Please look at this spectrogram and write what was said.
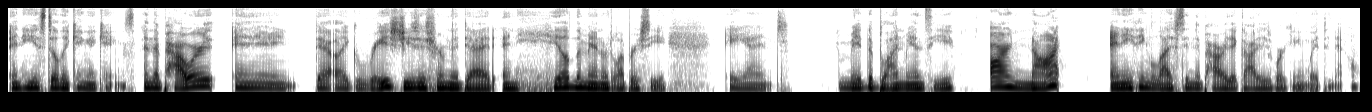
And he is still the King of Kings. And the power and that like raised Jesus from the dead and healed the man with leprosy and made the blind man see are not anything less than the power that God is working with now.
